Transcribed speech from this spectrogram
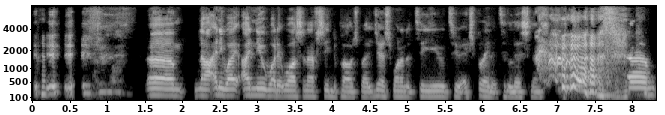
um now anyway i knew what it was and i've seen the post but i just wanted it to you to explain it to the listeners um,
